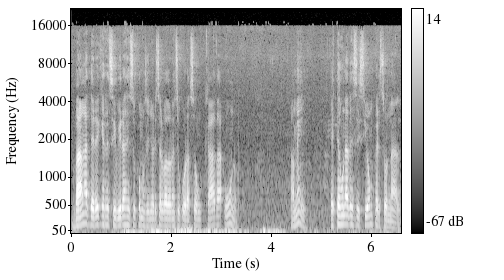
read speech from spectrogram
van a tener que recibir a Jesús como Señor y Salvador en su corazón cada uno. Amén. Esta es una decisión personal.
